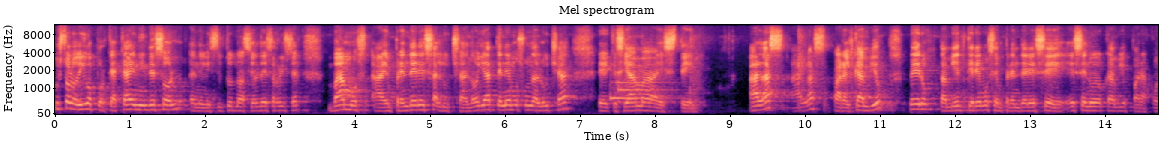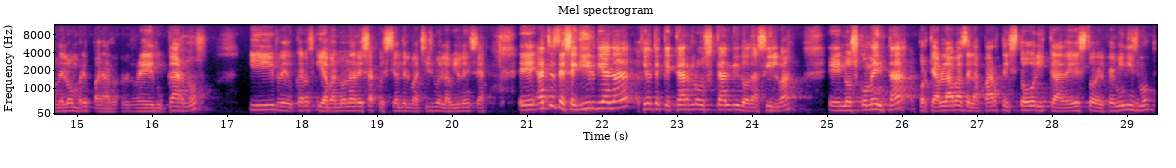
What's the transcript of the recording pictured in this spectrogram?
Justo lo digo porque acá en Indesol, en el Instituto Nacional de Desarrollo vamos a emprender esa lucha, ¿no? Ya tenemos una lucha eh, que se llama, este, alas, alas para el cambio, pero también queremos emprender ese, ese nuevo cambio para con el hombre, para reeducarnos y reeducarnos y abandonar esa cuestión del machismo y la violencia. Eh, antes de seguir, Diana, fíjate que Carlos Cándido da Silva eh, nos comenta, porque hablabas de la parte histórica de esto del feminismo,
